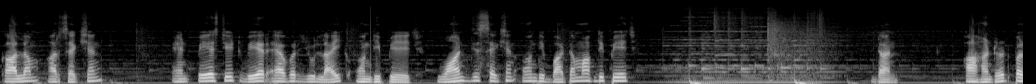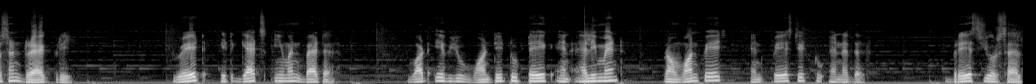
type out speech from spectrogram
column or section and paste it wherever you like on the page. Want this section on the bottom of the page? Done. 100% drag free. Wait, it gets even better. What if you wanted to take an element from one page and paste it to another? Brace yourself.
